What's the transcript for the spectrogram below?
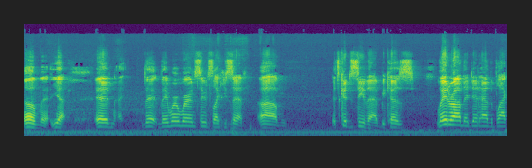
Oh man, yeah. And they they were wearing suits, like you said. Um, it's good to see that because later on they did have the black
